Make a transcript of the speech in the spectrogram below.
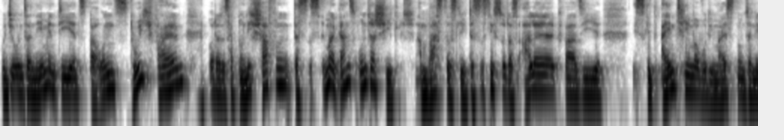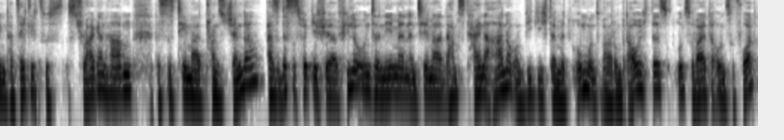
Und die Unternehmen, die jetzt bei uns durchfallen oder das hat noch nicht schaffen, das ist immer ganz unterschiedlich, am was das liegt. Das ist nicht so, dass alle quasi, es gibt ein Thema, wo die meisten Unternehmen tatsächlich zu strugglen haben. Das ist das Thema Transgender. Also das ist wirklich für viele Unternehmen ein Thema, da haben es keine Ahnung und wie gehe ich damit um und warum brauche ich das und so weiter und so fort.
